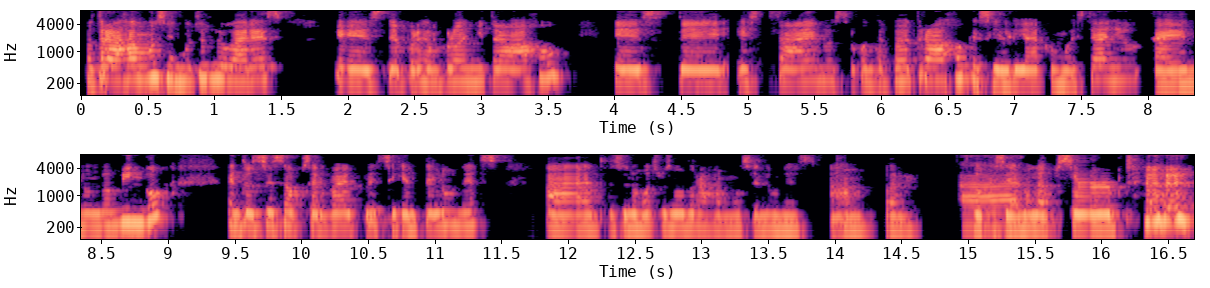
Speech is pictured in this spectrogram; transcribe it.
no trabajamos en muchos lugares, este, por ejemplo, en mi trabajo, este, está en nuestro contrato de trabajo que si el día como este año cae en un domingo, entonces se observa el siguiente lunes, ah, entonces nosotros no trabajamos el lunes um, para lo que se llama el ah. observed.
